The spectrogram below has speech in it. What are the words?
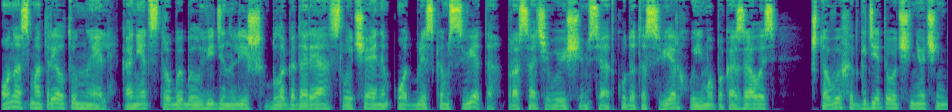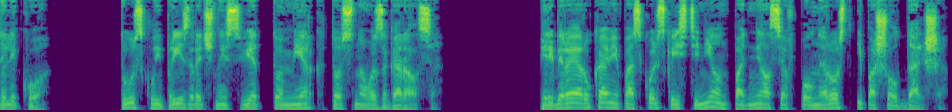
Он осмотрел туннель, конец трубы был виден лишь благодаря случайным отблескам света, просачивающимся откуда-то сверху, ему показалось, что выход где-то очень-очень далеко. Тусклый призрачный свет то мерк, то снова загорался. Перебирая руками по скользкой стене, он поднялся в полный рост и пошел дальше.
